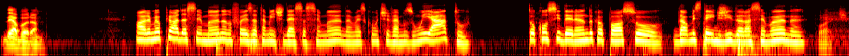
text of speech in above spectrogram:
Débora. Olha, meu pior da semana não foi exatamente dessa semana, mas como tivemos um hiato, tô considerando que eu posso dar uma estendida na semana. Pode.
